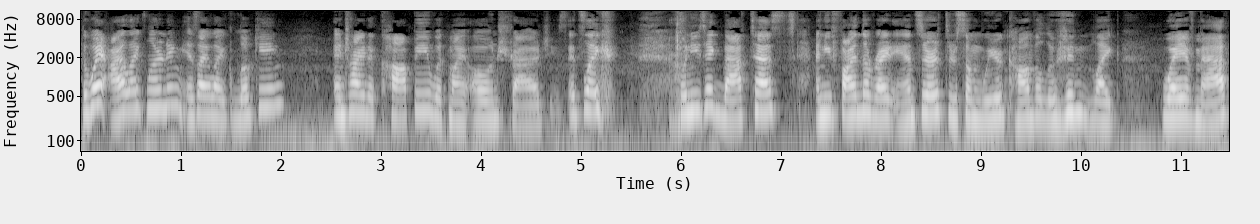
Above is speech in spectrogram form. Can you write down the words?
the way I like learning is I like looking and trying to copy with my own strategies. It's like when you take math tests and you find the right answer through some weird convoluted like way of math,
